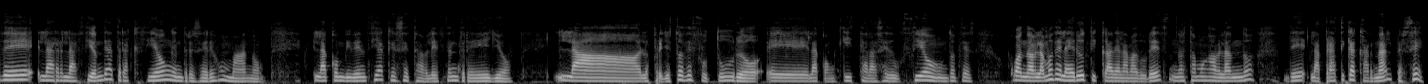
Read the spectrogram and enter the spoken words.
de la relación de atracción entre seres humanos, la convivencia que se establece entre ellos, la- los proyectos de futuro, eh, la conquista, la seducción. Entonces, cuando hablamos de la erótica, de la madurez, no estamos hablando de la práctica carnal per se.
